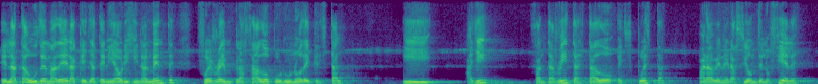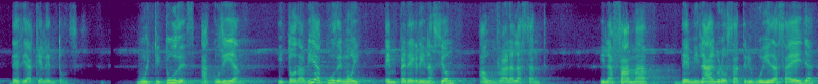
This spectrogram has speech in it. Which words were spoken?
El ataúd de madera que ella tenía originalmente fue reemplazado por uno de cristal. Y allí Santa Rita ha estado expuesta para veneración de los fieles desde aquel entonces. Multitudes acudían y todavía acuden hoy en peregrinación a honrar a la santa. Y la fama de milagros atribuidas a ella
